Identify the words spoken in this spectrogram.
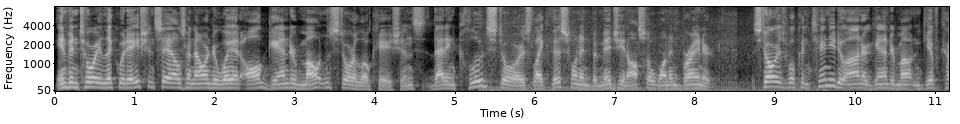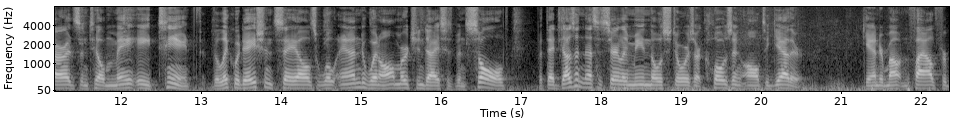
Inventory liquidation sales are now underway at all Gander Mountain Store locations. That includes stores like this one in Bemidji and also one in Brainerd. Stores will continue to honor Gander Mountain gift cards until May 18th. The liquidation sales will end when all merchandise has been sold, but that doesn't necessarily mean those stores are closing altogether. Gander Mountain filed for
